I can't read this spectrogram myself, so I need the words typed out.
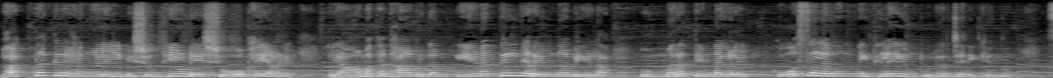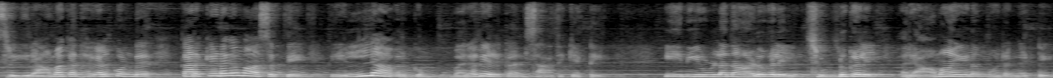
ഭക്തഗ്രഹങ്ങളിൽ വിശുദ്ധിയുടെ ശോഭയാണ്. രാമകഥാമൃതം ഈണത്തിൽ നിറയുന്ന വേള ഉമ്മറത്തിണ്ണകളിൽ കോസലവും മിഥിലയും പുനർജനിക്കുന്നു. ശ്രീരാമകഥകൾ കൊണ്ട് കർക്കിടക മാസത്തെ എല്ലാവർക്കും വരവേൽക്കാൻ സാധിക്കട്ടെ. ഇനിയുള്ള നാളുകളിൽ ചുണ്ടുകളിൽ രാമായണം മുഴങ്ങട്ടെ.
